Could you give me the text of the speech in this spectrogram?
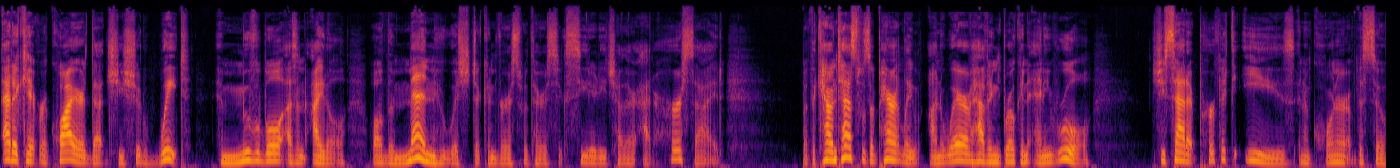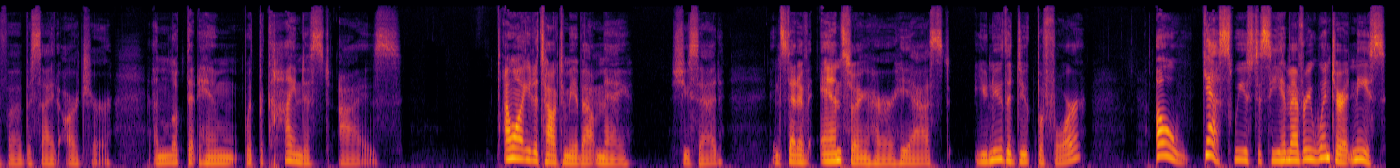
Etiquette required that she should wait, immovable as an idol, while the men who wished to converse with her succeeded each other at her side. But the Countess was apparently unaware of having broken any rule. She sat at perfect ease in a corner of the sofa beside Archer and looked at him with the kindest eyes. I want you to talk to me about May, she said. Instead of answering her, he asked, You knew the Duke before? Oh, yes, we used to see him every winter at Nice.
